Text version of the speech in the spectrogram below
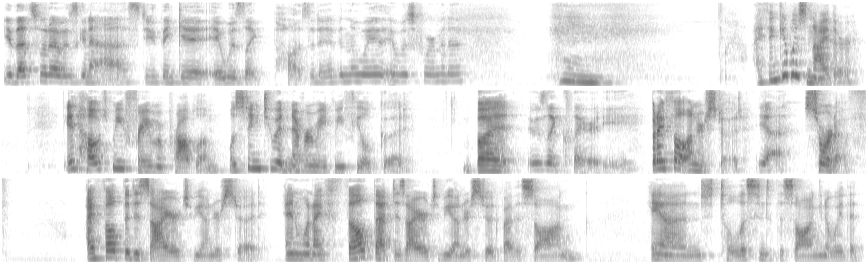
Yeah, that's what I was gonna ask. Do you think it, it was like positive in the way that it was formative? Hmm. I think it was neither. It helped me frame a problem. Listening to it never made me feel good, but It was like clarity. but I felt understood. Yeah. Sort of. I felt the desire to be understood. And when I felt that desire to be understood by the song and to listen to the song in a way that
